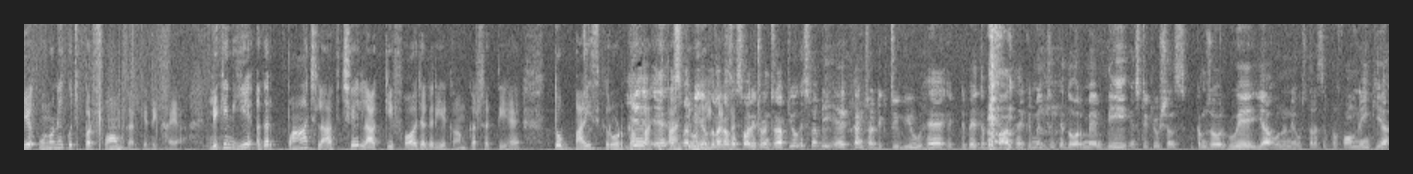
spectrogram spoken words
کہ انہوں نے کچھ پرفارم کر کے دکھایا۔ لیکن یہ اگر پانچ لاکھ چھ لاکھ کی فوج اگر یہ کام کر سکتی ہے تو بائیس کروڑ کا پاکستان کیوں نہیں کر سکتا؟ سوری ٹو انٹرپٹ یو اس میں بھی ایک کنٹراڈکٹری ویو ہے ایک ڈیبیٹبل بات ہے کہ ملٹری کے دور میں بھی انسٹیٹیوشنز کمزور ہوئے یا انہوں نے اس طرح سے پرفارم نہیں کیا۔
